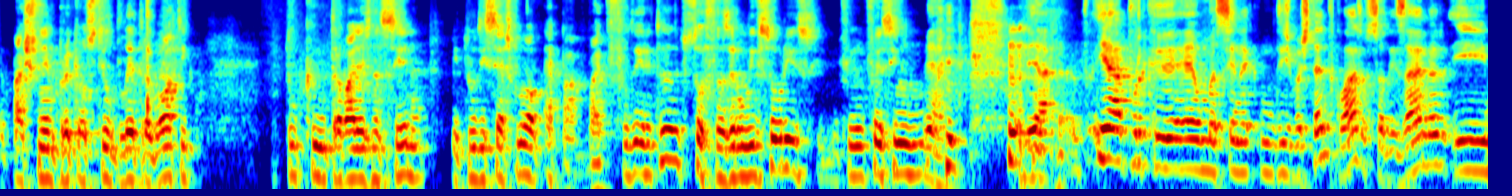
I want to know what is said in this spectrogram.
apaixonei-me por aquele estilo de letra gótico. Tu que trabalhas na cena e tu disseste logo: epá, vai-te foder, então estou a fazer um livro sobre isso. Foi, foi assim um. yeah, yeah, yeah, porque é uma cena que me diz bastante, claro, sou designer e,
